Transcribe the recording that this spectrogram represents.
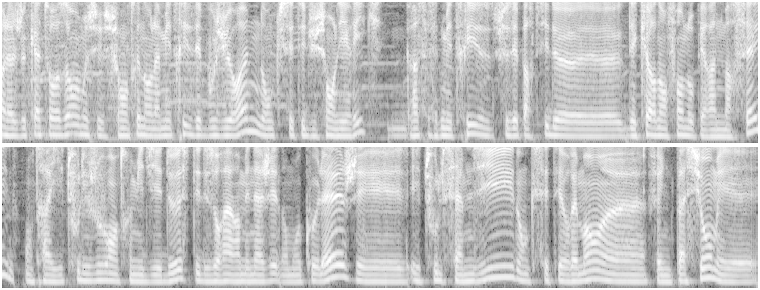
À l'âge de 14 ans, je suis rentré dans la maîtrise des Bouches-du-Rhône, donc c'était du chant lyrique. Grâce à cette maîtrise, je faisais partie de, des chœurs d'enfants de l'Opéra de Marseille. On travaillait tous les jours entre midi et deux, c'était des horaires aménagés dans mon collège et, et tout le samedi, donc c'était vraiment euh, une passion, mais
